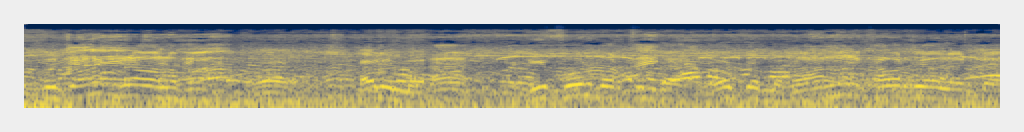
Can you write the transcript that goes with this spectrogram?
కొంచెం వెనక్కి రావాలమ్మా ఆ, ఈ ఫోన్ పడుతుందా అన్న కవర్ చేయాలంటే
